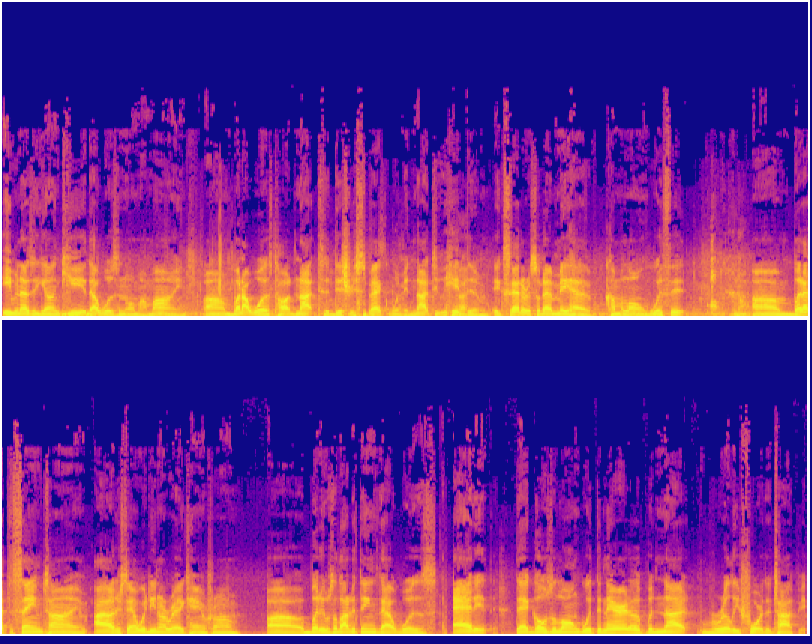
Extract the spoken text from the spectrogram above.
Even as a young kid, that wasn't on my mind. Um, but I was taught not to disrespect women, not to hit Okay. them, etc. So that may have come along with it. Um, but at the same time, I understand where Dino Red came from. Uh, but it was a lot of things that was added that goes along with the narrative, but not really for the topic.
